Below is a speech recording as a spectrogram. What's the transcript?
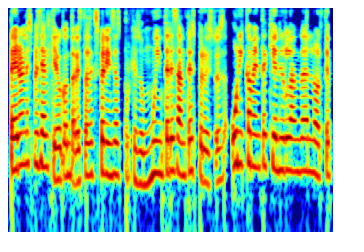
Pero en especial quiero contar estas experiencias porque son muy interesantes, pero esto es únicamente aquí en Irlanda del Norte.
